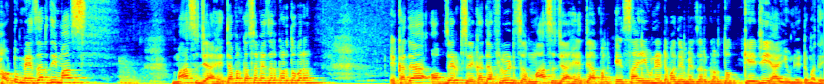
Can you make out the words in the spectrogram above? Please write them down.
how to measure the mass mass जे आहे ते आपण कसं मेजर करतो बरं? एखाद्या ऑब्जेक्टचं एखाद्या फ्लुईडचं मास जे आहे ते आपण एस आय युनिटमध्ये मेजर करतो के जी ह्या युनिटमध्ये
